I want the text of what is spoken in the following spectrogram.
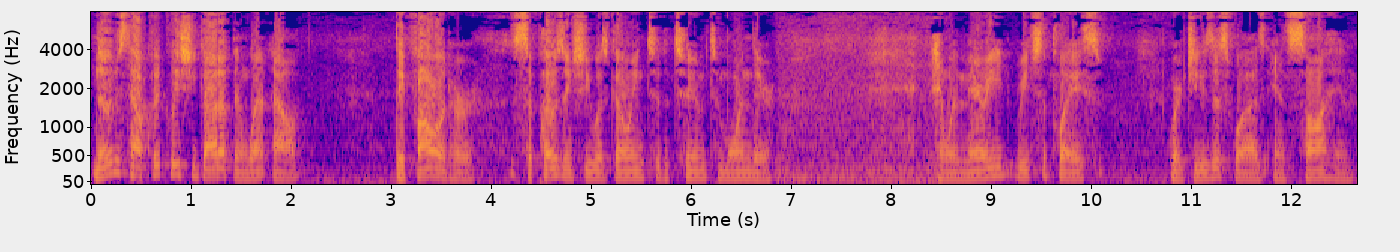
noticed how quickly she got up and went out, they followed her, supposing she was going to the tomb to mourn there. And when Mary reached the place where Jesus was and saw him,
